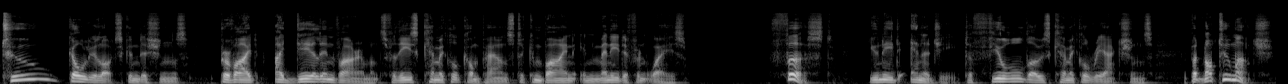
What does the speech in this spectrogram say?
Two Goldilocks conditions provide ideal environments for these chemical compounds to combine in many different ways. First, you need energy to fuel those chemical reactions, but not too much,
